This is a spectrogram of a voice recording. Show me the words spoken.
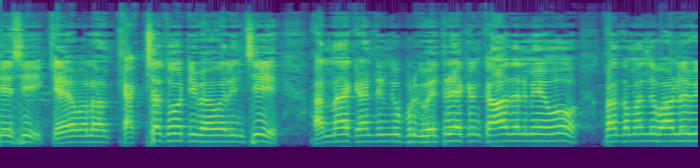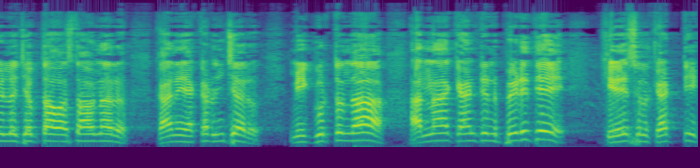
చేసి కేవలం కక్షతోటి వ్యవహరించి అన్నా క్యాంటీన్ ఇప్పుడు వ్యతిరేకం కాదని మేము కొంతమంది వాళ్ళు వీళ్ళు చెప్తా వస్తా ఉన్నారు. కానీ ఎక్కడ ఉంచారు? మీకు గుర్తుందా? అన్నా క్యాంటీన్ పెడితే కేసులు కట్టి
